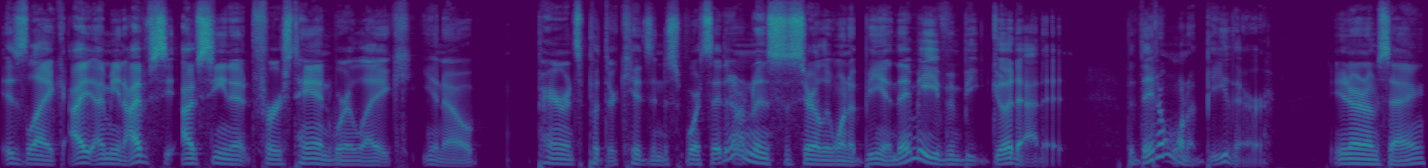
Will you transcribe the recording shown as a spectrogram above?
Is like I I mean I've se- I've seen it firsthand where like you know parents put their kids into sports they don't necessarily want to be in. They may even be good at it, but they don't want to be there. You know what I'm saying?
